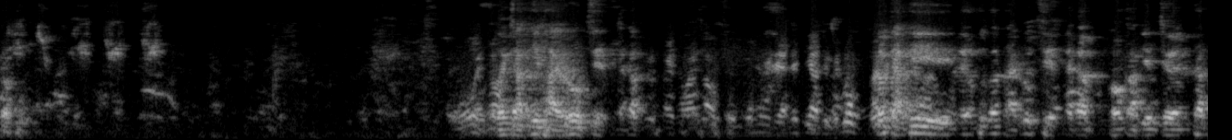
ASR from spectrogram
ครับ หลังจากที่ถ่ายรูปเสร็จนะครับหลังจากที่เดิมทุกท่านถ่ายรูปเสร็จนะครับขอกราบเรียนเชิญท่าน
